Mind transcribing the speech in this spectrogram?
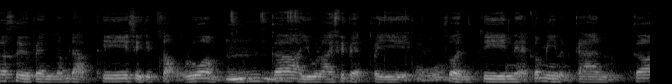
ก็คือเป็นลำดับที่ 42 ร่วมอืมก็อายุ111ปีโอ้ส่วนจีนเนี่ยก็มีเหมือนกันก็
